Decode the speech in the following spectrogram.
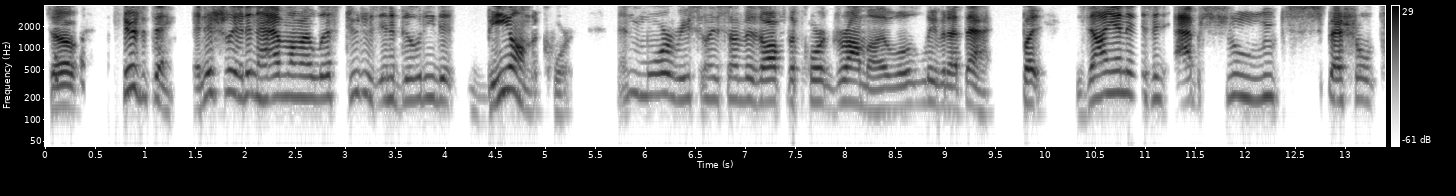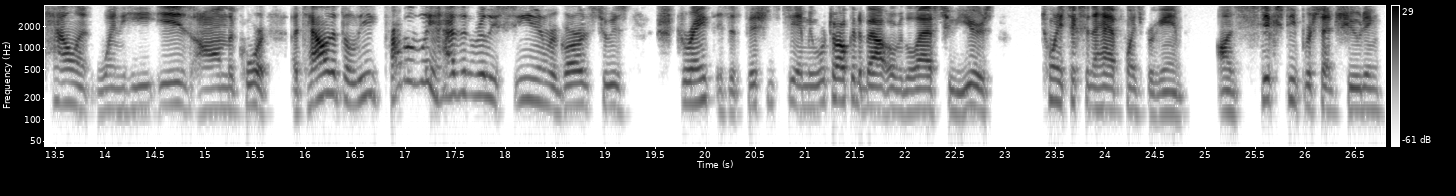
So here's the thing. Initially, I didn't have him on my list due to his inability to be on the court, and more recently, some of his off the court drama. We'll leave it at that. But Zion is an absolute special talent when he is on the court. A talent that the league probably hasn't really seen in regards to his strength, his efficiency. I mean, we're talking about over the last two years 26 and a half points per game on 60% shooting,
